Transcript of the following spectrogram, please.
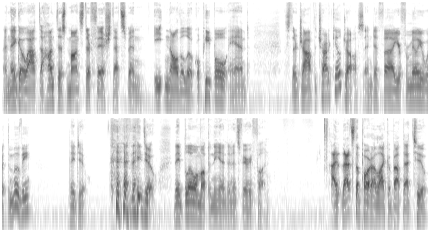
And they go out to hunt this monster fish that's been eating all the local people, and it's their job to try to kill Jaws. And if uh, you're familiar with the movie, they do. they do. They blow them up in the end, and it's very fun. I, that's the part I like about that too.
